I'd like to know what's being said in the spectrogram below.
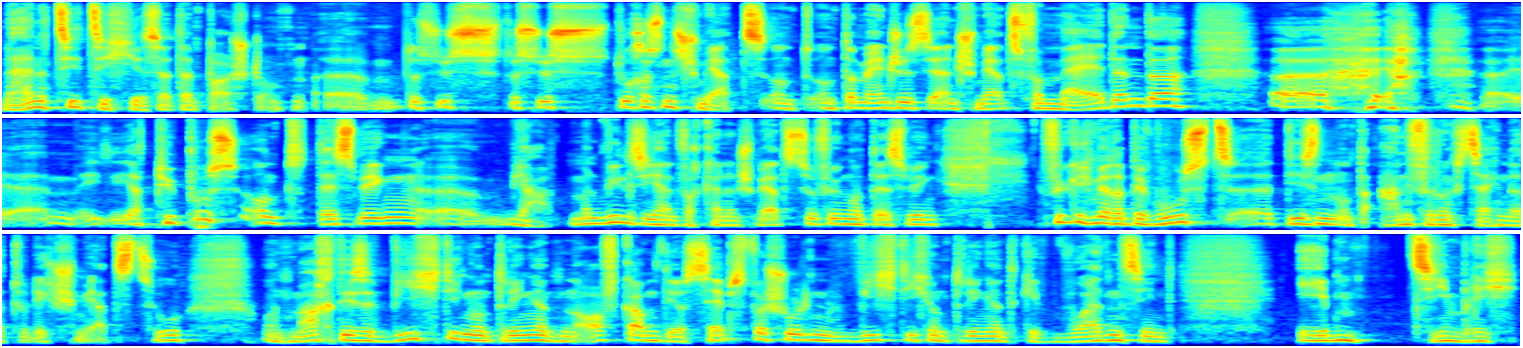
Nein, er zieht sich hier seit ein paar Stunden. Ähm, das, ist, das ist durchaus ein Schmerz und, und der Mensch ist ja ein schmerzvermeidender äh, ja, äh, ja, Typus und deswegen deswegen, äh, ja, man will sich einfach keinen Schmerz zufügen und deswegen füge ich mir da bewusst äh, diesen unter Anführungszeichen natürlich Schmerz zu und mache diese wichtigen und dringenden Aufgaben, die aus Selbstverschulden wichtig und dringend geworden sind, eben ziemlich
